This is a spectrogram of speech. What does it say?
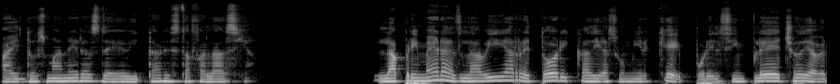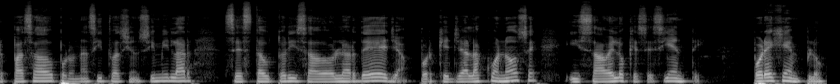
Hay dos maneras de evitar esta falacia. La primera es la vía retórica de asumir que, por el simple hecho de haber pasado por una situación similar, se está autorizado a hablar de ella, porque ya la conoce y sabe lo que se siente. Por ejemplo,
